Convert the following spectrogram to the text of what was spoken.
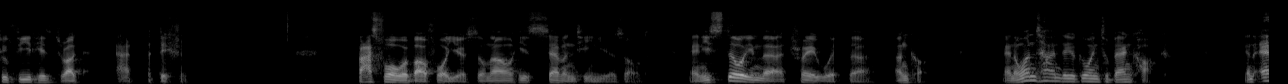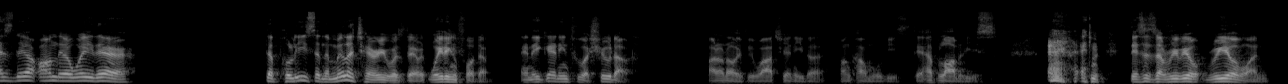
to feed his drug addiction. Fast forward about four years. So now he's 17 years old and he's still in the trade with the uncle. And one time they're going to Bangkok. And as they're on their way there, the police and the military was there waiting for them. And they get into a shootout. I don't know if you watch any of the Hong Kong movies, they have a lot of these. and this is a real, real one.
